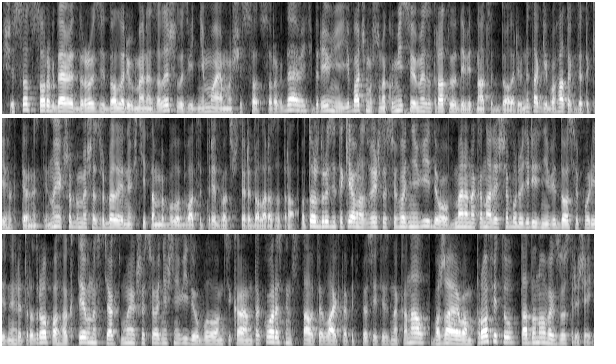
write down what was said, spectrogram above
649 друзі, доларів в мене залишилось. Віднімаємо 649, дорівнює. І бачимо, що на комісію ми затратили 19 доларів. Не так і багато для таких активностей. Ну, якщо б ми ще зробили NFT, там би було 23-24 долара затрат. Отож, друзі, таке у нас вийшло сьогодні відео. В мене на каналі ще будуть різні відоси по різних ретродропах, активностях. Тому, якщо сьогоднішнє відео було вам цікавим та корисним, ставте лайк та підписуйтесь на канал. Бажаю вам профіту та до нових зустрічей!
